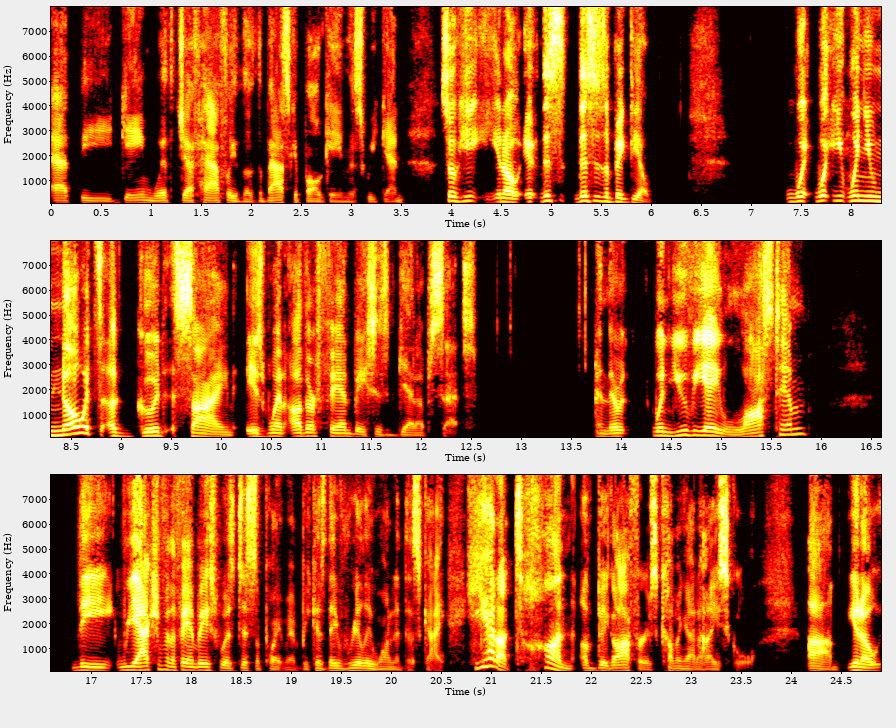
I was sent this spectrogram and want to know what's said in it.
at the game with Jeff Hafley, the, the basketball game this weekend. So he, you know, it, this this is a big deal what what you when you know it's a good sign is when other fan bases get upset. And there when UVA lost him, the reaction from the fan base was disappointment because they really wanted this guy. He had a ton of big offers coming out of high school. Um, you know,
